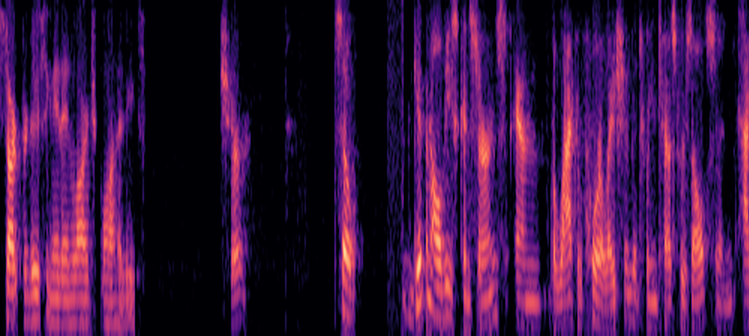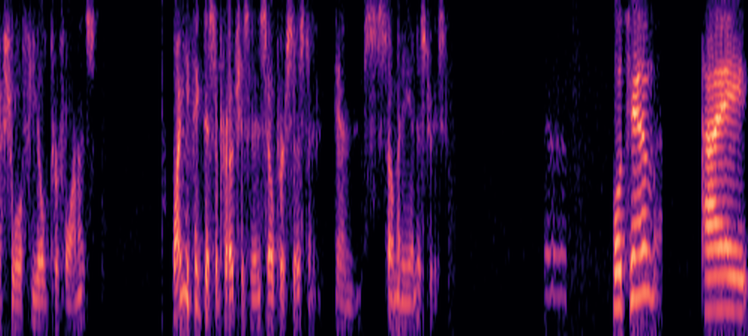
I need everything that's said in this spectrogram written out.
start producing it in large quantities. Sure. So given all these concerns and the lack of correlation between test results and actual field performance, why do you think this approach has been so persistent in so many industries? Well, Tim, I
